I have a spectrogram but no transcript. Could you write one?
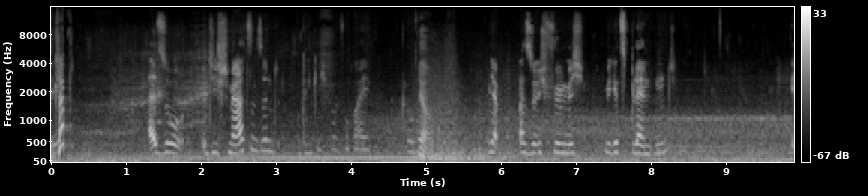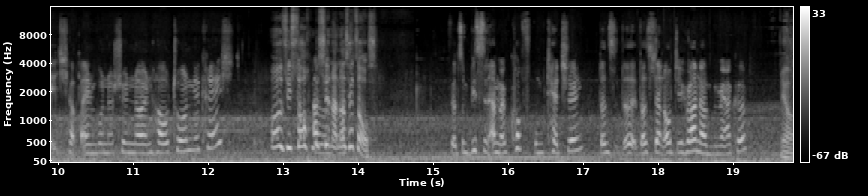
geklappt? Also, die Schmerzen sind, denke ich mal, vorbei. glaub ich. Ja. Ja, also ich fühle mich, mir geht's blendend. Ich habe einen wunderschönen neuen Hautton gekriegt. Oh, siehst du auch ein bisschen Also- anders jetzt aus. Ich werde so ein bisschen an meinem Kopf rumtätscheln, dass, dass ich dann auch die Hörner bemerke. Ja.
